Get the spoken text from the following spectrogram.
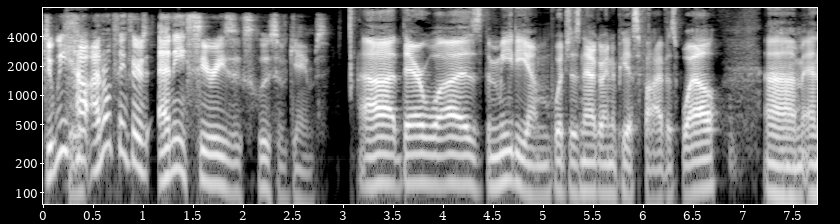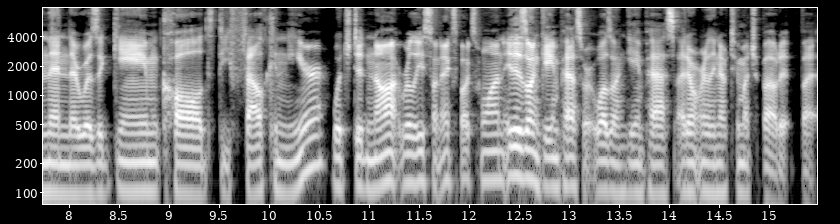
Do we have? I don't think there's any series exclusive games. Uh, there was the Medium, which is now going to PS5 as well. Um, and then there was a game called The Falconeer, which did not release on Xbox One. It is on Game Pass, or it was on Game Pass. I don't really know too much about it, but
